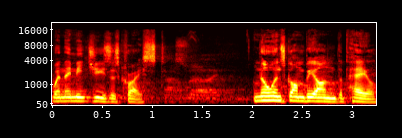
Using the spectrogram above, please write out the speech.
when they meet Jesus Christ. No one's gone beyond the pale.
